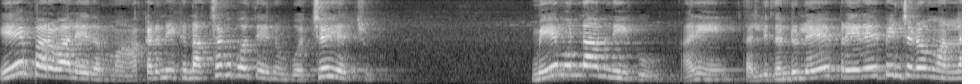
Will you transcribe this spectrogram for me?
ఏం పర్వాలేదమ్మా అక్కడ నీకు నచ్చకపోతే నువ్వు వచ్చేయచ్చు. మేమున్నాం నీకు అని తల్లిదండ్రులే ప్రేరేపించడం వల్ల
